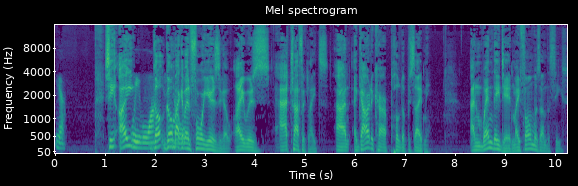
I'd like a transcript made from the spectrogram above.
Yeah. See, I go, going back about four years ago, I was at traffic lights and a Garda car pulled up beside me. And when they did, my phone was on the seat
